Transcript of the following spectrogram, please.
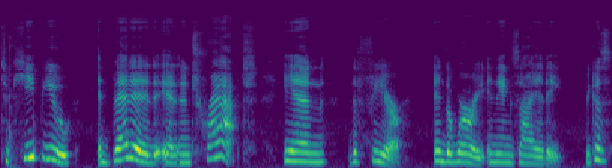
to keep you embedded and entrapped in the fear, in the worry, in the anxiety. Because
